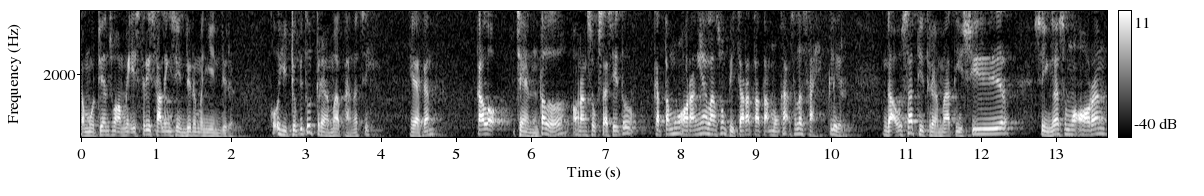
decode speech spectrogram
Kemudian suami istri saling sindir menyindir. Kok hidup itu drama banget sih? Ya kan? Kalau gentle, orang sukses itu ketemu orangnya langsung bicara tatap muka selesai, clear. Nggak usah didramatisir sehingga semua orang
